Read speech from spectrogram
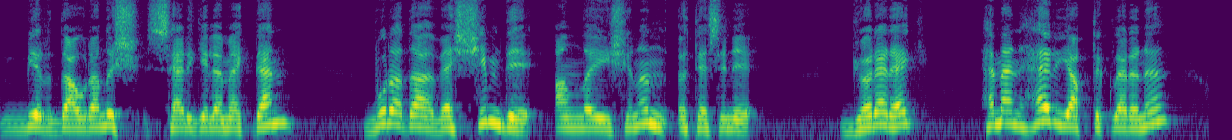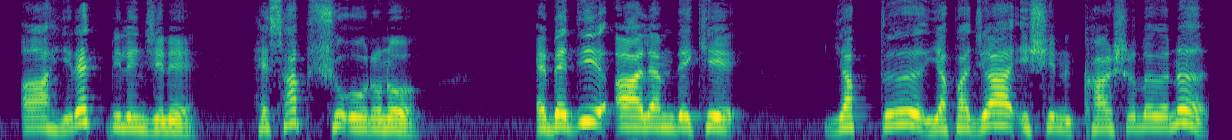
bir davranış sergilemekten burada ve şimdi anlayışının ötesini görerek hemen her yaptıklarını ahiret bilincini, hesap şuurunu, ebedi alemdeki yaptığı, yapacağı işin karşılığını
